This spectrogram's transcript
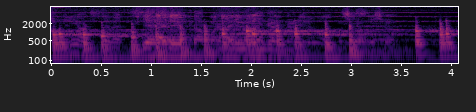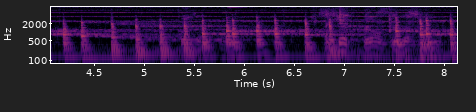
Of them. Yeah, do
